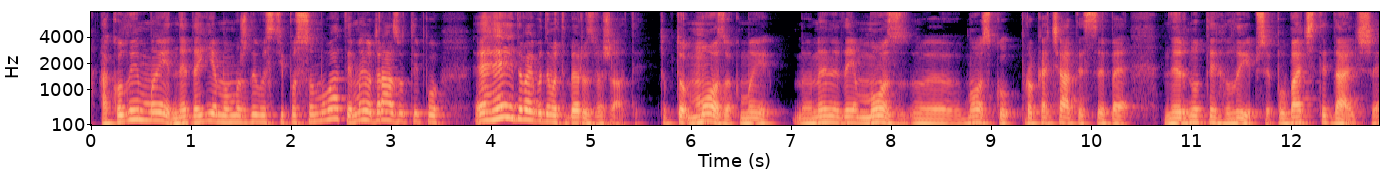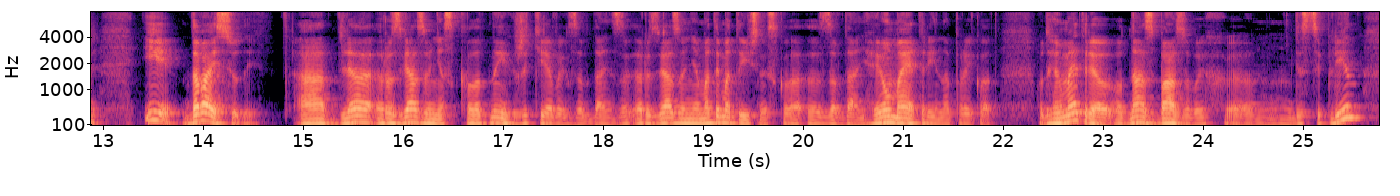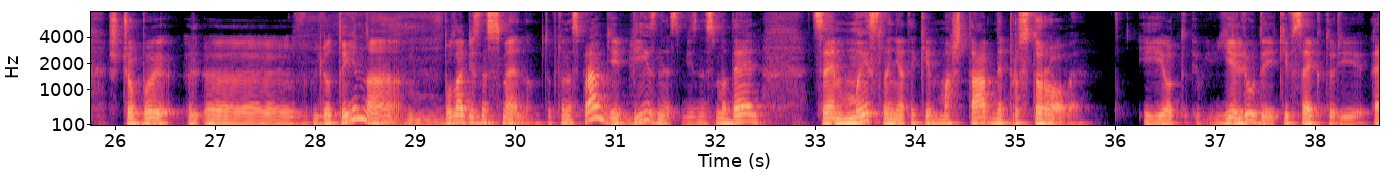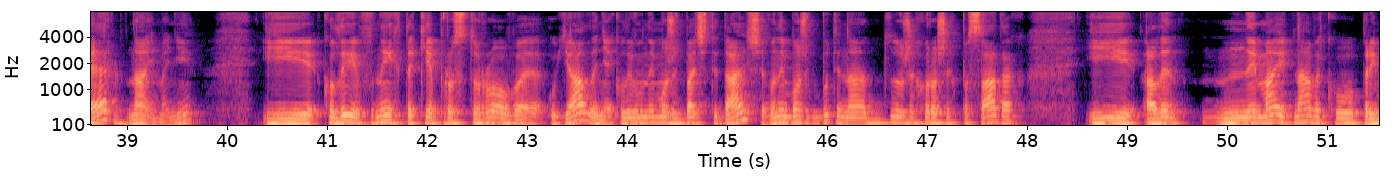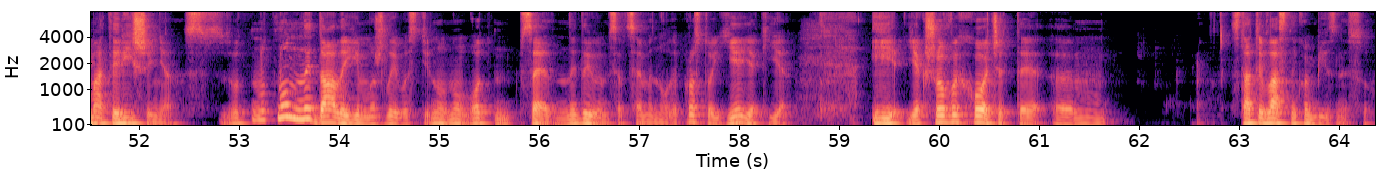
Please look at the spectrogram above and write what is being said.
А коли ми не даємо можливості посумувати, ми одразу, типу, егей, давай будемо тебе розважати. Тобто мозок, ми ми не даємо моз, е, мозку прокачати себе, нирнути глибше, побачити далі. І давай сюди. А для розв'язування складних життєвих завдань, розв'язування математичних завдань, геометрії, наприклад. От геометрія одна з базових е, дисциплін, щоб е, людина була бізнесменом. Тобто, насправді, бізнес, бізнес-модель це мислення таке масштабне, просторове. І от є люди, які в секторі R наймані. І коли в них таке просторове уявлення, коли вони можуть бачити далі, вони можуть бути на дуже хороших посадах, і, але не мають навику приймати рішення. Ну, ну Не дали їм можливості. Ну, ну, от все, не дивимося в це минуле. Просто є, як є. І якщо ви хочете ем, стати власником бізнесу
